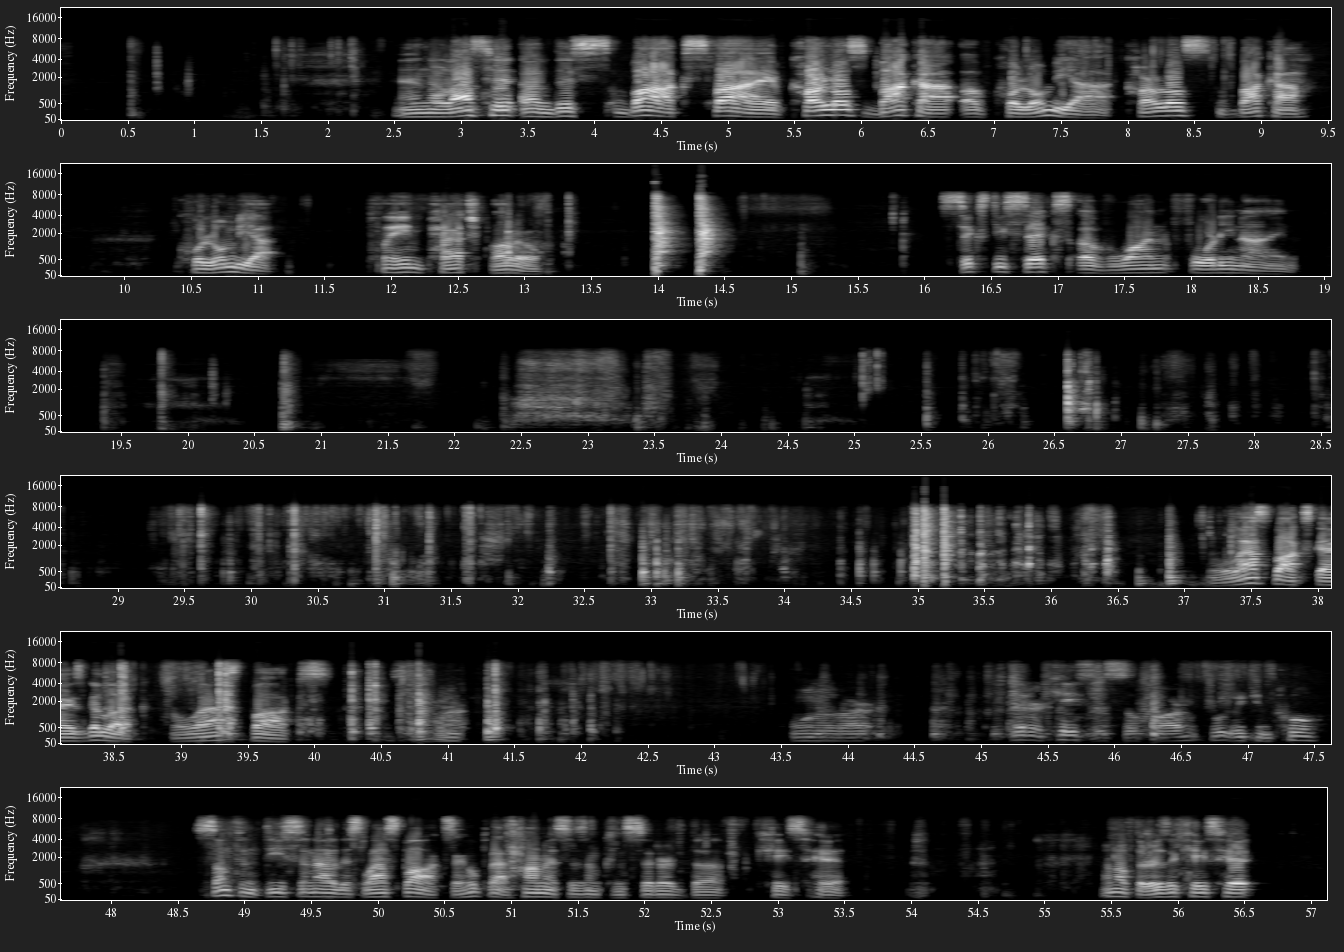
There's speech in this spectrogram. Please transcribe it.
And the last hit of this box five, Carlos Bacca of Colombia. Carlos Bacca, Colombia. Plain patch auto. 66 of 149. Last box, guys. Good luck. Last box. one of our better cases so far. Hopefully we can pull something decent out of this last box. I hope that hummus isn't considered the case hit. I don't know if there is a case hit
